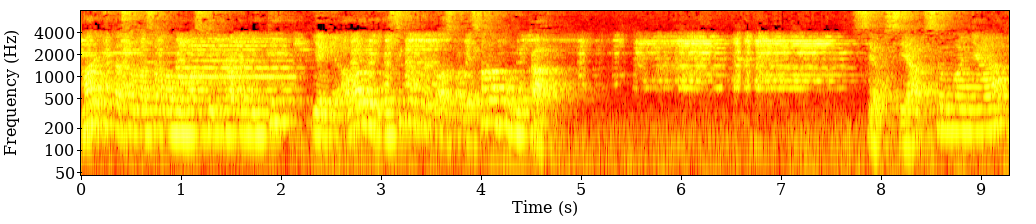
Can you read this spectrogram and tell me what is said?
Mari kita sama-sama memasuki gerakan inti yang diawali dengan sikap ketua sebagai salam pembuka. Siap-siap semuanya.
